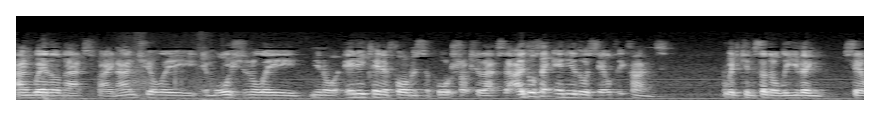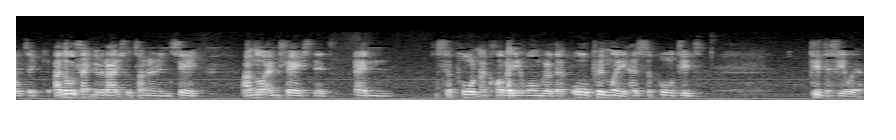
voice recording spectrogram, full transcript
And whether that's financially, emotionally, you know, any kind of form of support structure, that's it. I don't think any of those Celtic fans would consider leaving Celtic. I don't think they would actually turn in and say, I'm not interested in supporting a club any longer that openly has supported paedophilia.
